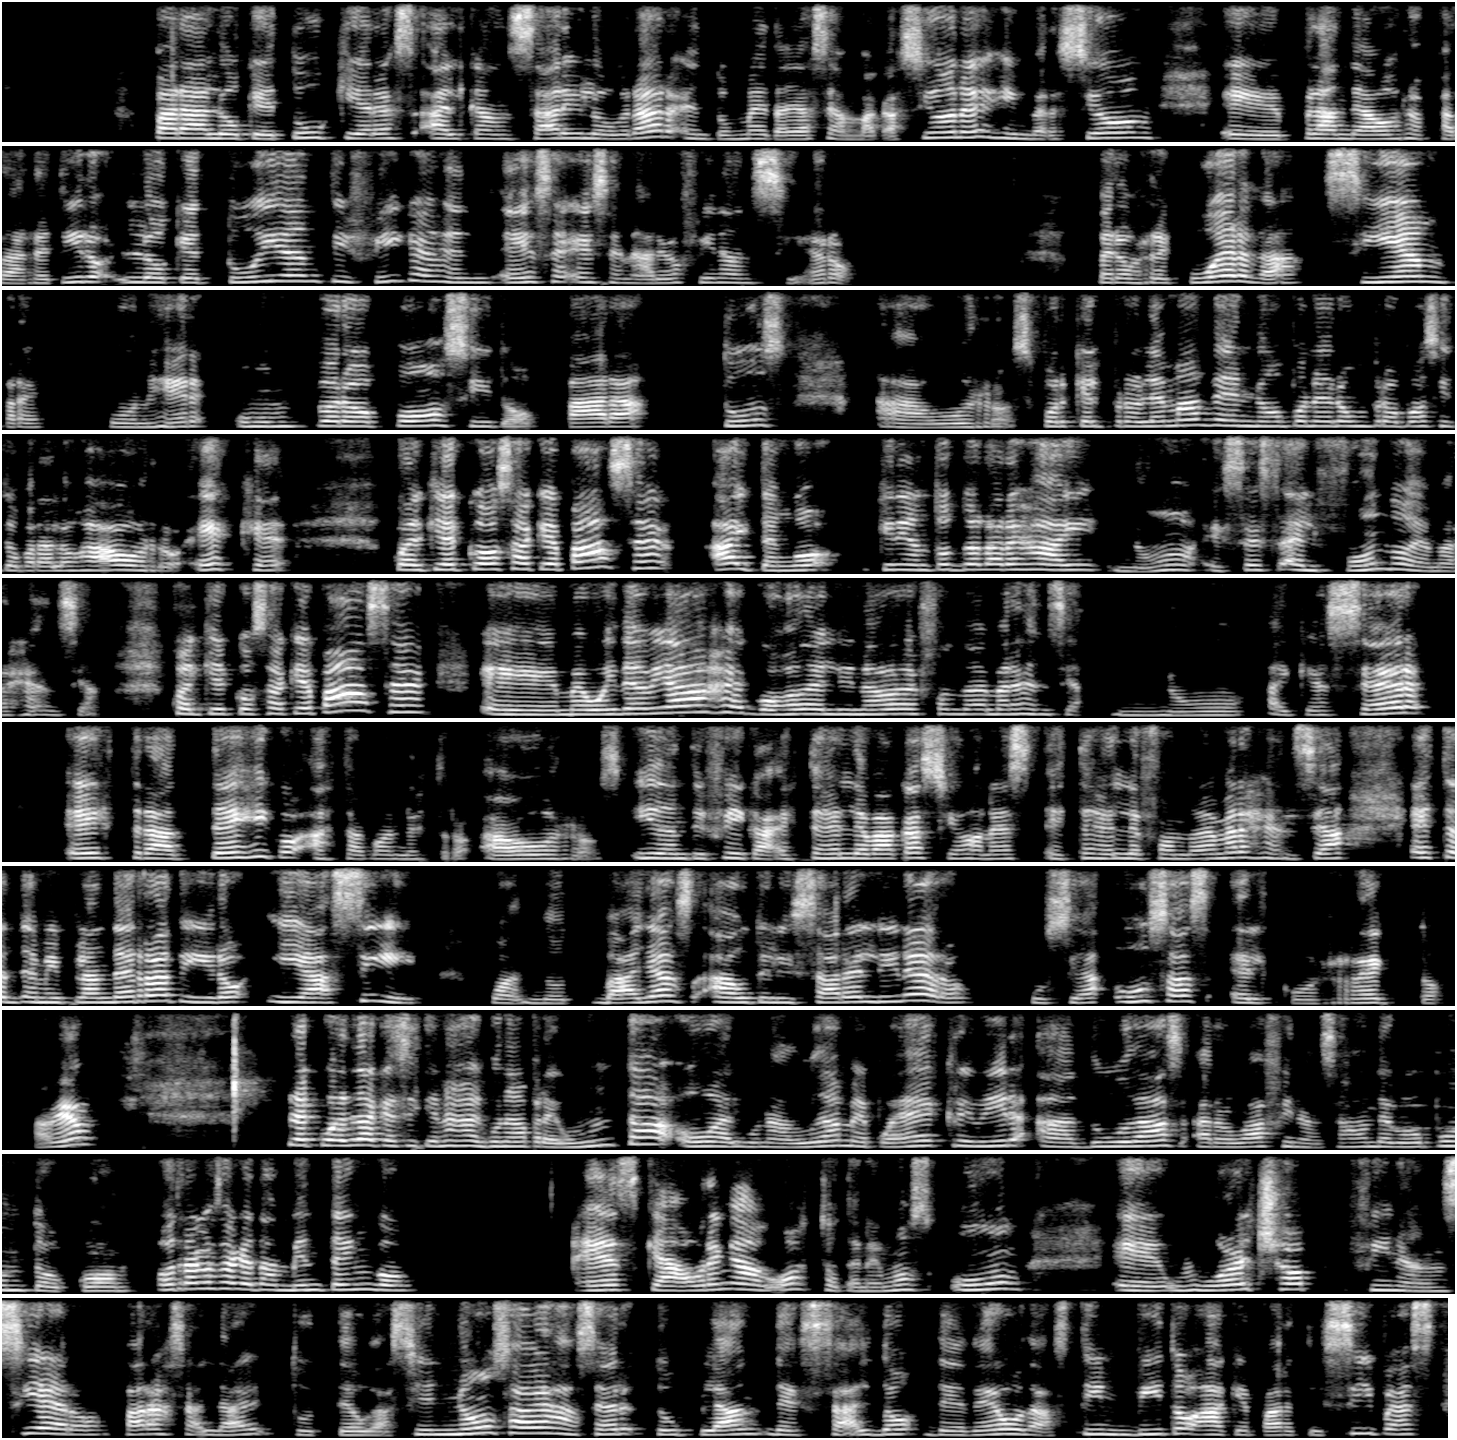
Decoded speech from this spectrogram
para lo que tú quieres alcanzar y lograr en tus metas, ya sean vacaciones, inversión, eh, plan de ahorros para retiro, lo que tú identifiques en ese escenario financiero. Pero recuerda siempre poner un propósito para tus ahorros, porque el problema de no poner un propósito para los ahorros es que cualquier cosa que pase, ay, tengo 500 dólares ahí. No, ese es el fondo de emergencia. Cualquier cosa que pase, eh, me voy de viaje, cojo del dinero del fondo de emergencia. No, hay que ser estratégico hasta con nuestros ahorros. Identifica, este es el de vacaciones, este es el de fondo de emergencia, este es de mi plan de retiro y así cuando vayas a utilizar el dinero, usas el correcto. ¿Está bien? Recuerda que si tienes alguna pregunta o alguna duda, me puedes escribir a dudas.finanzasondego.com. Otra cosa que también tengo es que ahora en agosto tenemos un eh, workshop financiero para saldar tus deudas. Si no sabes hacer tu plan de saldo de deudas, te invito a que participes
